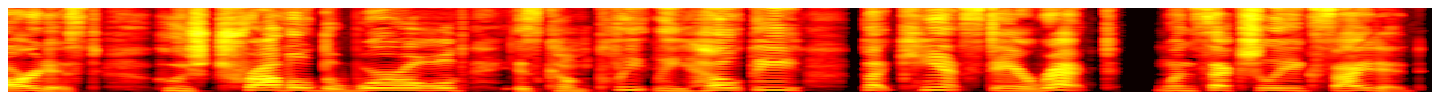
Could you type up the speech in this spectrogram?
artist who's traveled the world, is completely healthy, but can't stay erect when sexually excited.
